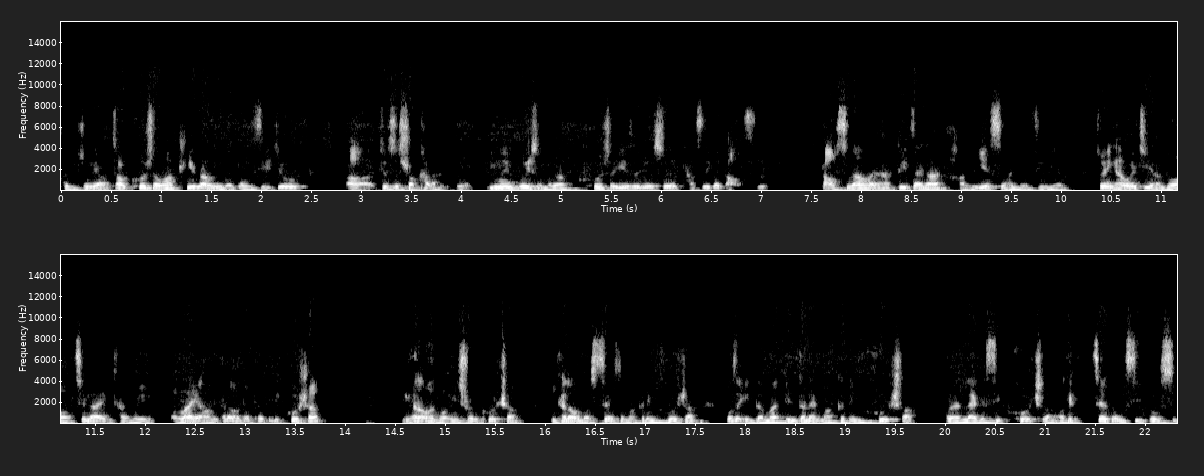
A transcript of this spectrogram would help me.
很重要。找 coach 的话，可以让你的东西就。呃，就是 shock 了很多，因为为什么呢？coach 的意思就是他是一个导师，导师的话，他对在那行业是很有经验，所以你看回去很多，现在你看回 online 也好，你看到很多 public coach，你看到很多 insurance coach，你看到很多 sales marketing coach，或者 internet internet marketing coach，或者 legacy coach 啦，OK，这些东西都是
